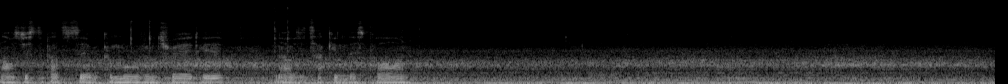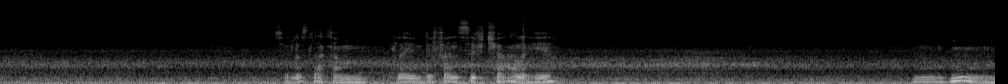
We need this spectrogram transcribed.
I was just about to say we can move and trade here. Now he's attacking this pawn. So it looks like I'm playing defensive Charlie here. Mm-hmm.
